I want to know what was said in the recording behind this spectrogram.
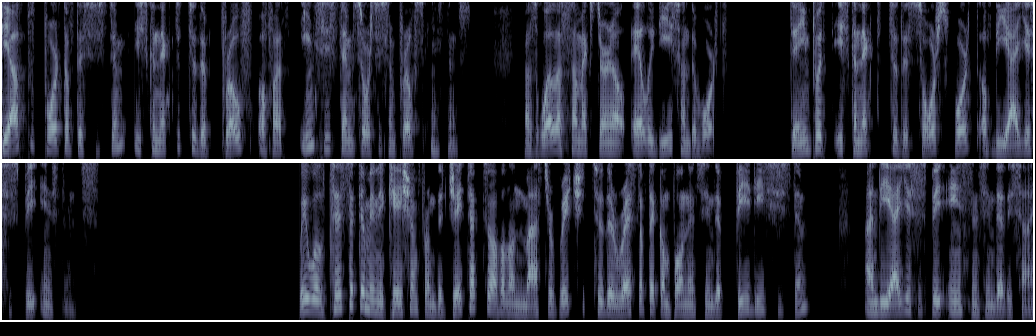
The output port of the system is connected to the probe of an in-system sources and probes instance, as well as some external LEDs on the board. The input is connected to the source port of the ISSP instance. We will test the communication from the JTAG to Avalon master bridge to the rest of the components in the PD system and the ISSP instance in the design.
